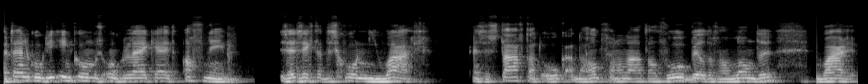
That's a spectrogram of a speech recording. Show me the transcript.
uiteindelijk ook die inkomensongelijkheid afnemen. Zij zegt dat is gewoon niet waar. En ze staaft dat ook aan de hand van een aantal voorbeelden van landen waar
